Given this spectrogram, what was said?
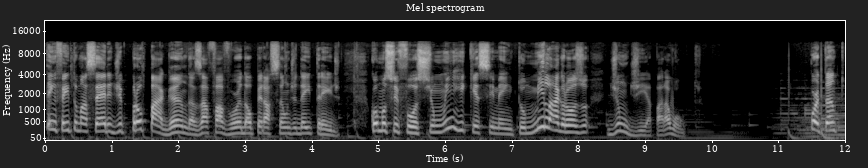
têm feito uma série de propagandas a favor da operação de day trade, como se fosse um enriquecimento milagroso de um dia para o outro. Portanto,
